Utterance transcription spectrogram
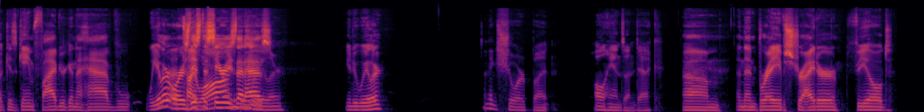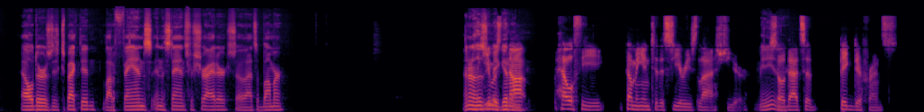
because game five you're gonna have Wheeler, Uh, or is this the series that has Wheeler. you do Wheeler? I think short, but all hands on deck. Um, and then Brave, Strider, Fried, Elders is expected. A lot of fans in the stands for Strider, so that's a bummer. I don't know. This is gonna be a was good not one. healthy coming into the series last year. So that's a big difference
